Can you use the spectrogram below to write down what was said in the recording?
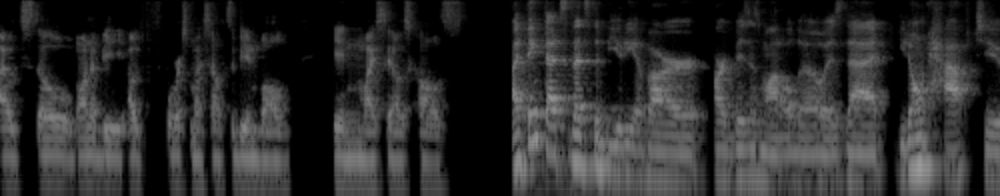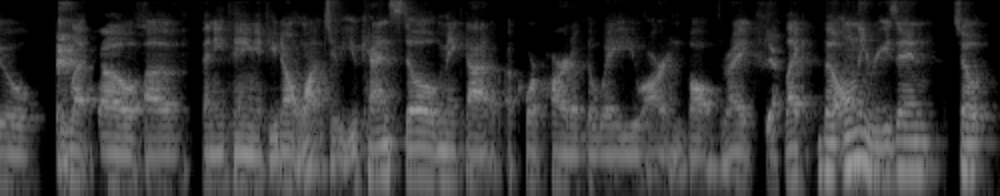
I would still want to be I would force myself to be involved in my sales calls. I think that's that's the beauty of our our business model though is that you don't have to let go of anything if you don't want to. You can still make that a core part of the way you are involved, right? Yeah. Like the only reason so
